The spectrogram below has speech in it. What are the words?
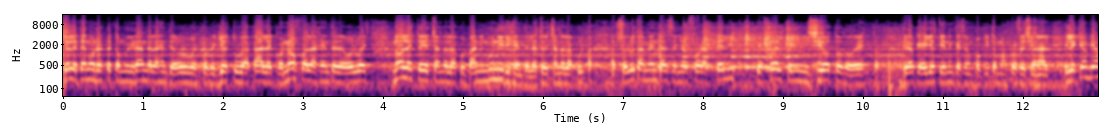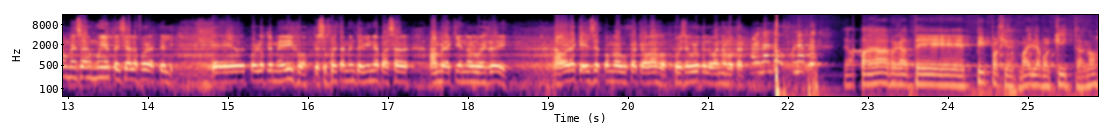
Yo le tengo un respeto muy grande a la gente de Always porque yo estuve acá, le conozco a la gente de Always, no le estoy echando la culpa a ningún dirigente, le estoy echando la culpa absolutamente al señor Forastelli, que fue el que inició todo esto. Creo que ellos tienen que ser un poquito más profesionales. Y le quiero enviar un mensaje muy especial a Forastelli, eh, por lo que me dijo, que supuestamente vine a pasar hambre aquí en Always Ready. Ahora que él se ponga a buscar trabajo, pues seguro que lo van a votar. Arnaldo, una pregunta. La palabra de Pipo que vaya boquita, ¿no?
